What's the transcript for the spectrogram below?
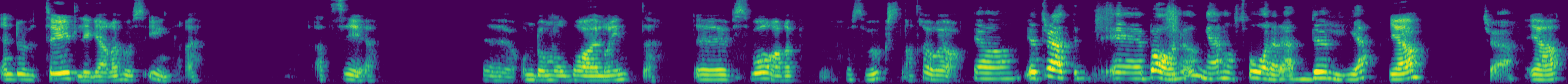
ändå tydligare hos yngre att se eh, om de mår bra eller inte. Det är svårare hos vuxna tror jag. Ja, jag tror att eh, barn och unga är nog svårare att dölja. Ja, Tror jag. ja.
